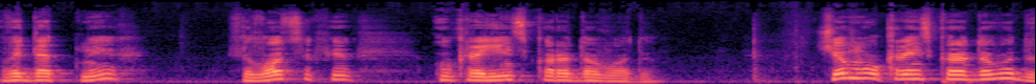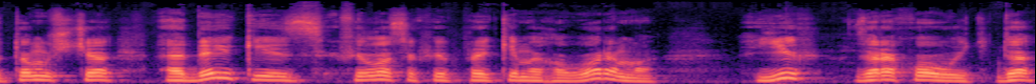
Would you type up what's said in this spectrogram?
видатних філософів українського родоводу. Чому українського родоводу? Тому що е, деякі з філософів, про які ми говоримо, їх зараховують до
